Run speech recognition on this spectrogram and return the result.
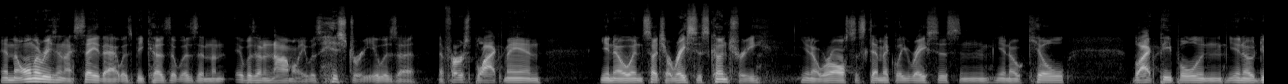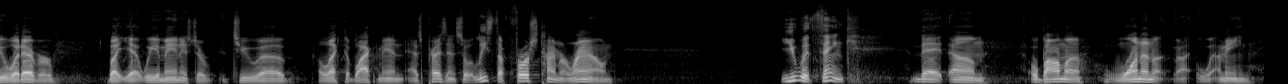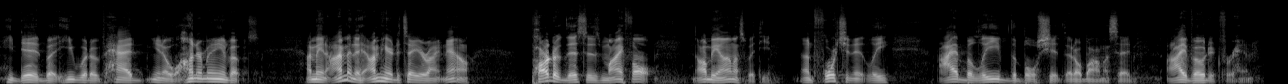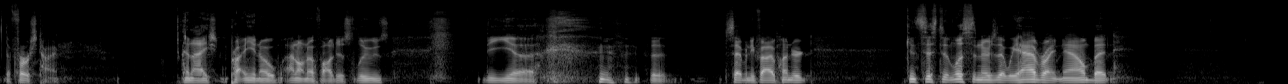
And the only reason I say that was because it was an it was an anomaly. It was history. It was a the first black man, you know, in such a racist country. You know, we're all systemically racist and you know kill black people and you know do whatever, but yet we managed to to uh, elect a black man as president. So at least the first time around, you would think that um, Obama won an, I mean, he did, but he would have had, you know, 100 million votes. I mean, I'm I'm here to tell you right now, part of this is my fault. I'll be honest with you. Unfortunately, I believed the bullshit that Obama said. I voted for him the first time. And I probably, you know, I don't know if I'll just lose the uh, the 7,500 consistent listeners that we have right now, but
